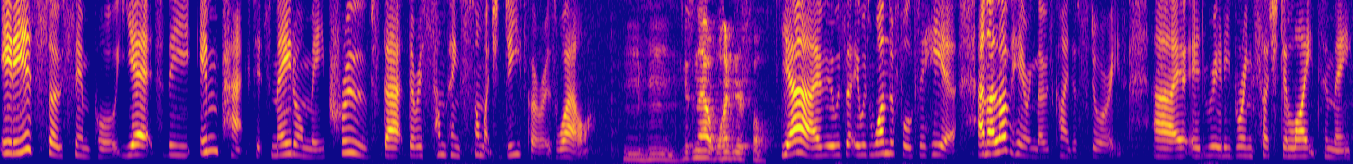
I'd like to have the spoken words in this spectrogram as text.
it is so simple, yet the impact it's made on me proves that there is something so much deeper as well. Mm-hmm. Isn't that wonderful? Yeah, it was it was wonderful to hear, and I love hearing those kind of stories. Uh, it, it, really brings such delight to me.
